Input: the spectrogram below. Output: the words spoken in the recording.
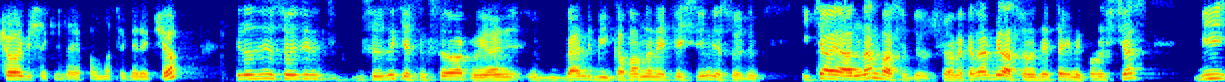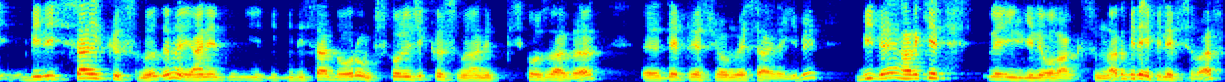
kör bir şekilde yapılması gerekiyor. Biraz önce söylediğin sözünü kestim kusura bakma. Yani ben de bir kafamda netleştireyim diye söyledim. İki ayağından bahsediyoruz şu ana kadar. Biraz sonra detayını konuşacağız bir bilişsel kısmı değil mi? Yani bilişsel doğru mu? Psikolojik kısmı hani psikozlarda e, depresyon vesaire gibi. Bir de hareketle ilgili olan kısımlarda bir de epilepsi var.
